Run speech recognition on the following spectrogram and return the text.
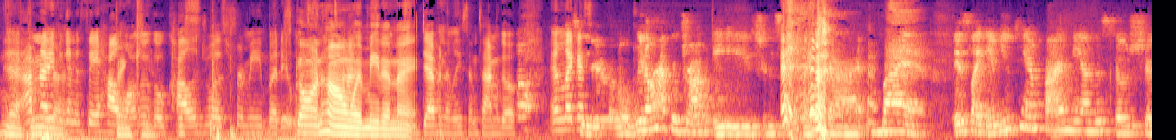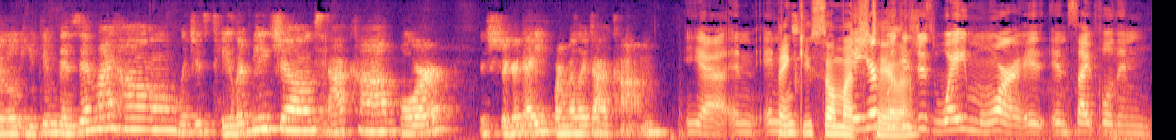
Yeah, uh, I'm not even that. gonna say how Thank long you. ago college was for me, but it was going home with me tonight. Definitely some time ago. And like I said. We don't have to drop age and stuff like that. But it's like if you can't find me on the social, you can visit my home, which is taylorbjones.com or the sugardaddyformula.com. yeah, and and Thank you so much, and your Taylor. book is just way more insightful than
